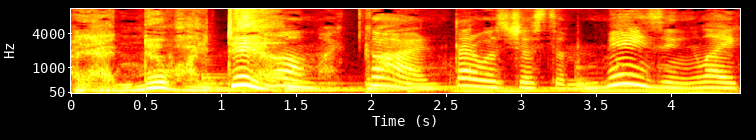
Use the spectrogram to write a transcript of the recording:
I had no idea. Oh my god, that was just amazing. Like,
